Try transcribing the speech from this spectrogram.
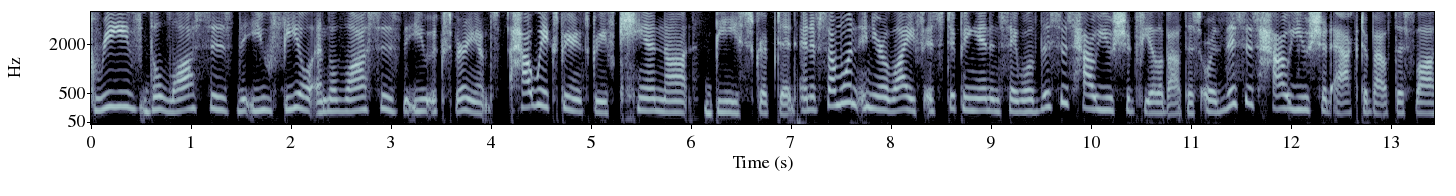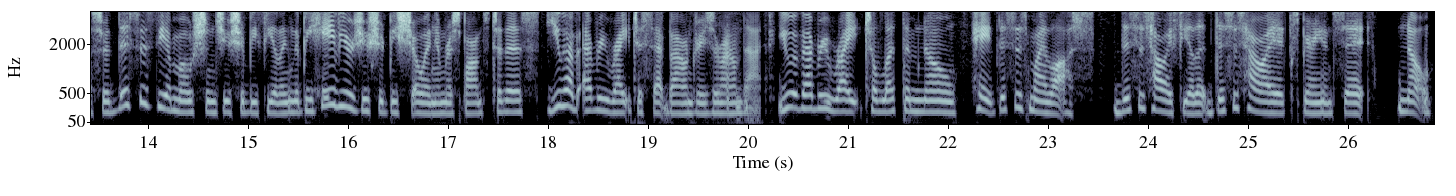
grieve the losses that you feel and the losses that you experience. How we experience grief cannot be scripted. And if someone in your life is stepping in and say, well, this is how you should feel about this, or this is how you should act about this loss, or this is the emotions you should be feeling, the behaviors you should be showing in response to this, you have every right to set boundaries around that. You have every right to let them know, hey, this is my loss. This is how I feel it. This is how I experience it. No,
